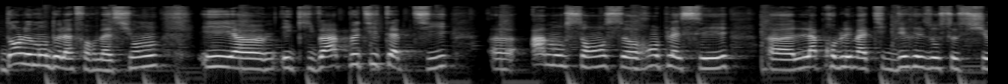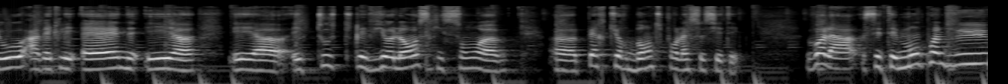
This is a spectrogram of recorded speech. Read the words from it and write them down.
dans le monde de la formation et, et qui va petit à petit à mon sens, remplacer la problématique des réseaux sociaux avec les haines et, et, et toutes les violences qui sont perturbantes pour la société. Voilà, c'était mon point de vue.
